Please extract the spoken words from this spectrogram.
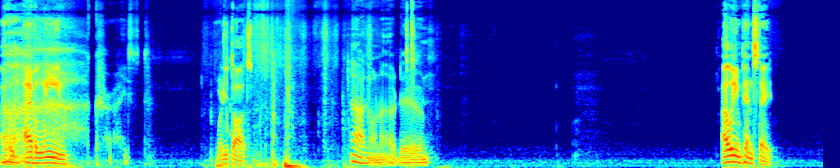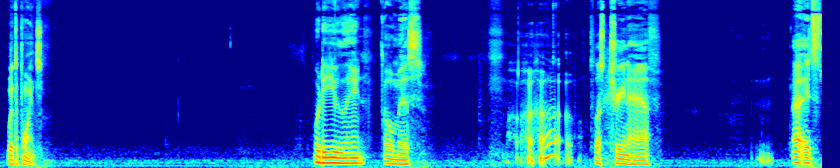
I have, a, I have a lean. Christ. What are your thoughts? I don't know, dude. I lean Penn State with the points. What do you lean? Ole Miss. Oh. Plus three and a half. Uh, it's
